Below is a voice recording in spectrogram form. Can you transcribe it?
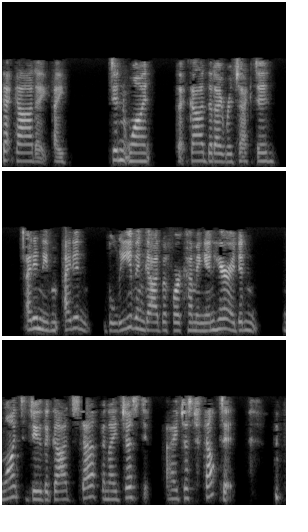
That God I, I didn't want, that God that I rejected. I didn't even, I didn't believe in God before coming in here. I didn't want to do the God stuff and I just, I just felt it.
